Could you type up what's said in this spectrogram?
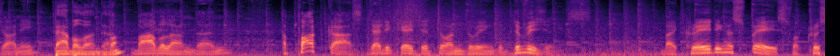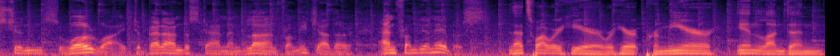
Johnnie, Babylon Done. Ba- Babel Undone, a podcast dedicated to undoing the divisions by creating a space for Christians worldwide to better understand and learn from each other and from their neighbors. That's why we're here. We're here at Premier in London,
